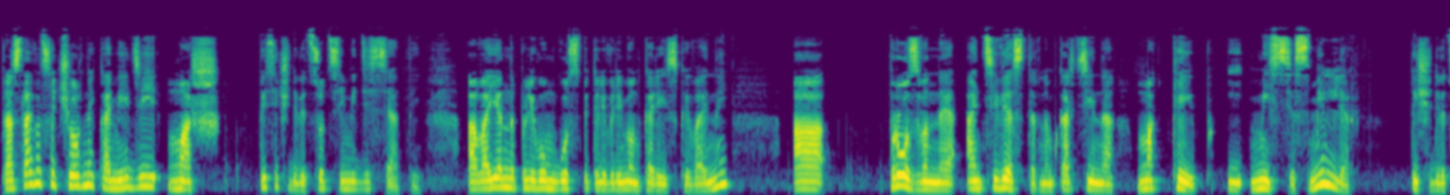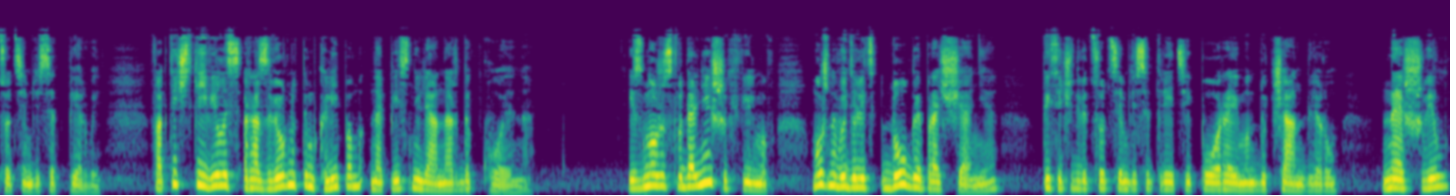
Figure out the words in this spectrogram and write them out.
Прославился черной комедией «Маш» 1970 о военно-полевом госпитале времен Корейской войны, а прозванная антивестерном картина «Маккейб и миссис Миллер» 1971, фактически явилась развернутым клипом на песни Леонарда Коэна. Из множества дальнейших фильмов можно выделить «Долгое прощание» 1973 по Реймонду Чандлеру, «Нэшвилл»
